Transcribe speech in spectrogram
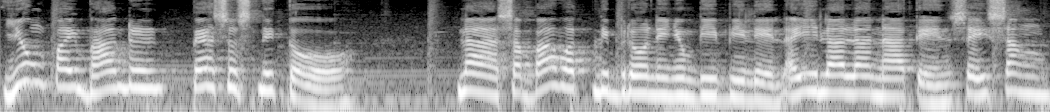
yung 500 pesos nito, na sa bawat libro ninyong bibilin ay ilala natin sa isang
